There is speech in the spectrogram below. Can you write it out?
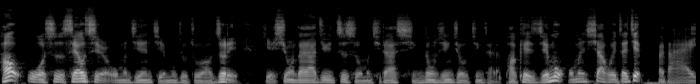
好，我是 Celsius，我们今天节目就做到这里，也希望大家继续支持我们其他行动星球精彩的 Pocket 节目，我们下回再见，拜拜。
